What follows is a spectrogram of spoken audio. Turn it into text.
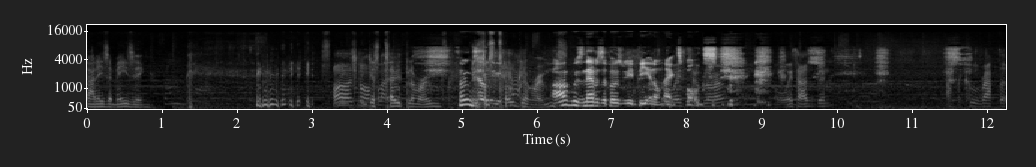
that is amazing. it's Oh, it's literally not just playing. Toblerone. Something's It's up just here. Toblerone. I was never supposed to be beaten on Always Xbox. Always has been. That's a cool raptor.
